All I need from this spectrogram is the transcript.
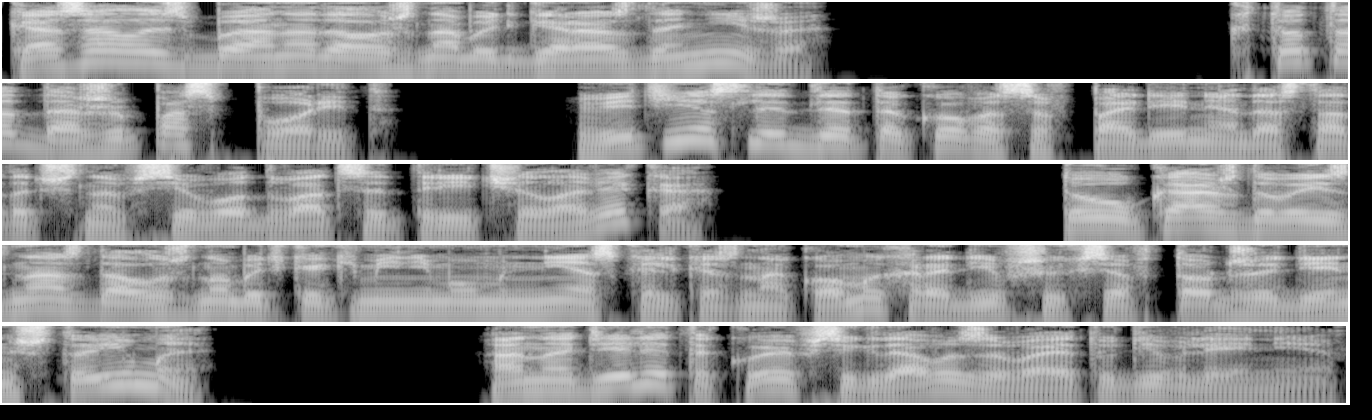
Казалось бы, она должна быть гораздо ниже. Кто-то даже поспорит. Ведь если для такого совпадения достаточно всего 23 человека, то у каждого из нас должно быть как минимум несколько знакомых, родившихся в тот же день, что и мы. А на деле такое всегда вызывает удивление.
